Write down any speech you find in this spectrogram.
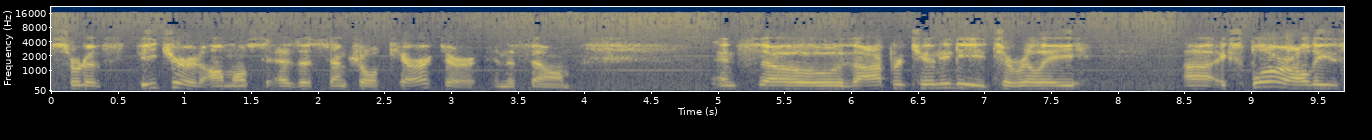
sort of featured almost as a central character in the film. And so the opportunity to really uh, explore all these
